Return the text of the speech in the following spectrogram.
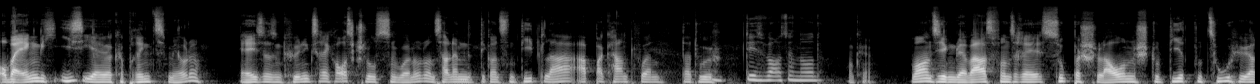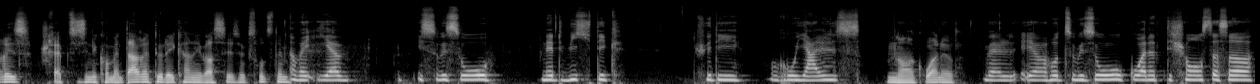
Aber eigentlich ist er ja kein Prinz mehr, oder? Er ist aus dem Königsreich ausgeschlossen worden, oder? Und sind ihm nicht die ganzen Titel auch aberkannt worden dadurch. Das weiß ich nicht. Okay. Wenn es irgendwer weiß von unseren super schlauen, studierten Zuhörer ist, schreibt es in die Kommentare, tut eh keine, ich weiß, ich sag's trotzdem. Aber er ist sowieso nicht wichtig für die Royals, Na, gar nicht. weil er hat sowieso gar nicht die Chance, dass er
